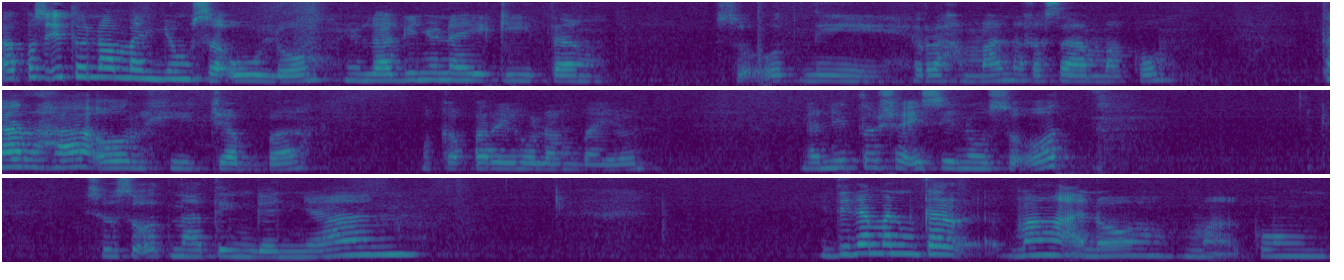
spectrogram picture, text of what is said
Tapos ito naman yung sa ulo, yung lagi nyo nakikitang suot ni Rahman na kasama ko. Tarha or hijab ba? Magkapareho lang ba yun? Ganito siya isinusuot. Susuot natin ganyan. Hindi naman ka, mga ano, ma, kung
